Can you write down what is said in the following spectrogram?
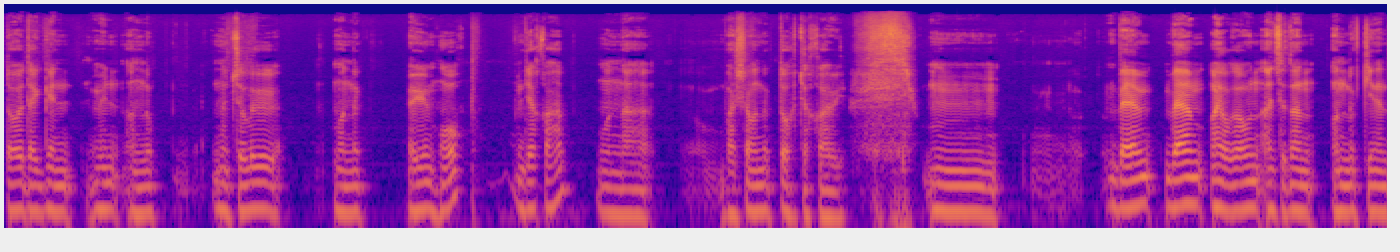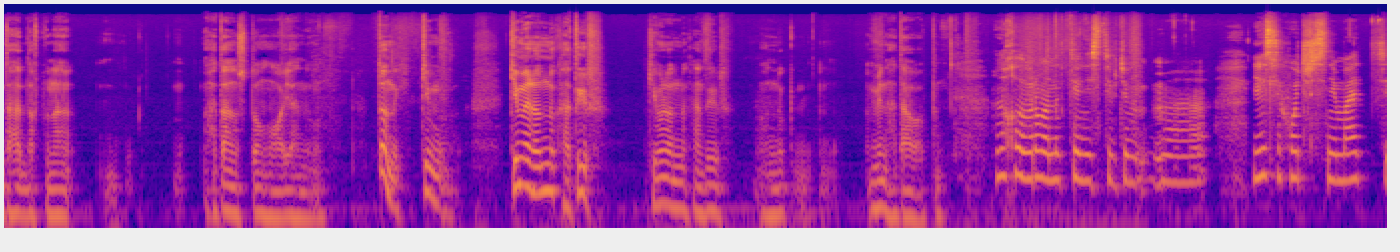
товатагин мен оннук нучулы маннык өйүм хоох дия кахап онна баша маннык тох чакаби бәм бәм айылгавын ачадан оннук кинен тахадаппына хатан устон хоа янымын тонны ким кимер оннук хатыр кимер оннук хатыр оннук мен хатабаппын Ну, холовар манук тени стивдим. Если хочешь снимать,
